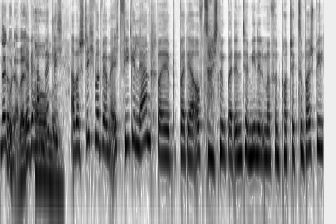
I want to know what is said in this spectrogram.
Na gut, aber Ja, wir haben Oh, wirklich, aber Stichwort, wir haben echt viel gelernt bei, bei der Aufzeichnung, bei den Terminen immer für einen Podcheck. Zum Beispiel,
